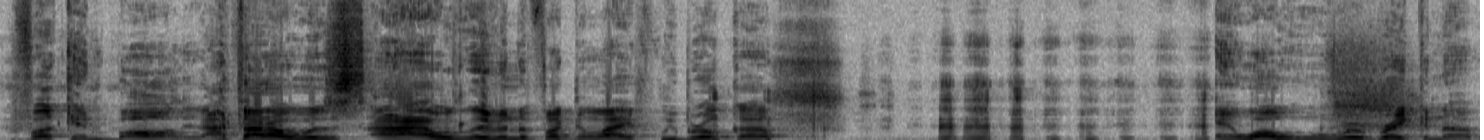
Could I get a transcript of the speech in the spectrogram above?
fucking balling. I thought I was I, I was living the fucking life. We broke up, and while we were breaking up,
